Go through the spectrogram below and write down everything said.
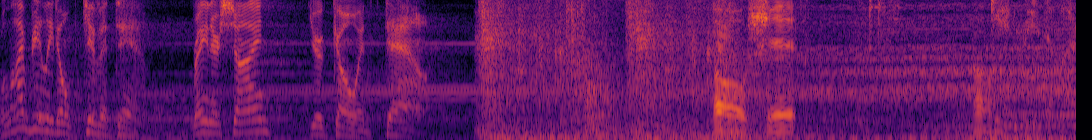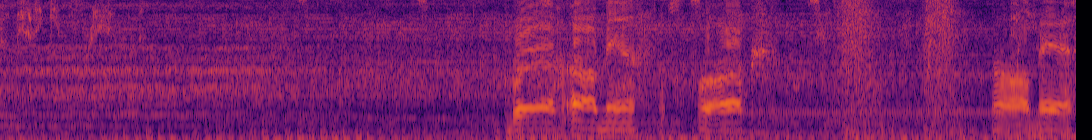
Well, I really don't give a damn. Rain or shine, You're going down. Oh shit. Oh. Get rid of our American friend. Bruh, oh man. Fuck. Oh man.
